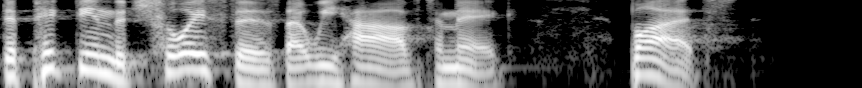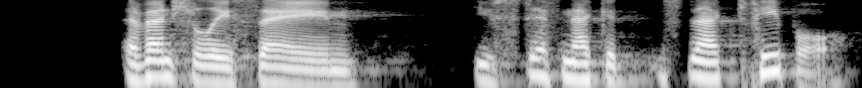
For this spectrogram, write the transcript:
depicting the choices that we have to make. But eventually saying, You stiff necked people,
